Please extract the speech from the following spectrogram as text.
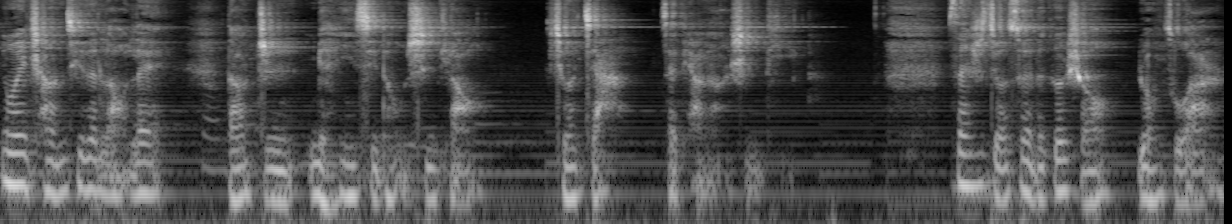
因为长期的劳累导致免疫系统失调，休假在调养身体。三十九岁的歌手容祖儿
